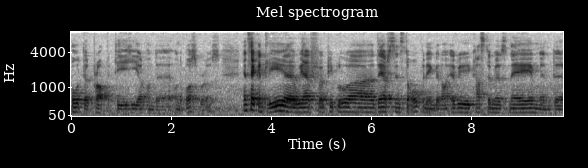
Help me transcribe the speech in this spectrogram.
hotel property here on the on the Bosporus. And secondly, uh, we have uh, people who are there since the opening. You know every customer's name and uh,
